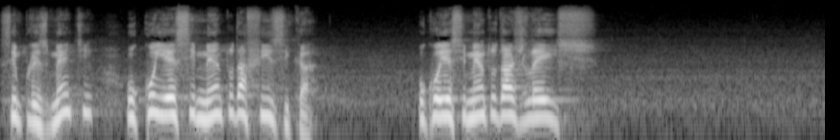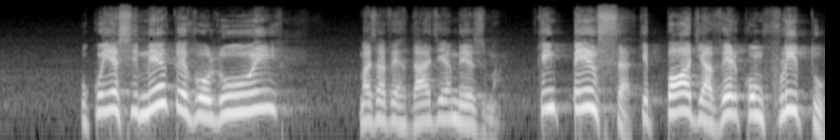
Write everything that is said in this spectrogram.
simplesmente o conhecimento da física, o conhecimento das leis. O conhecimento evolui, mas a verdade é a mesma. Quem pensa que pode haver conflito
